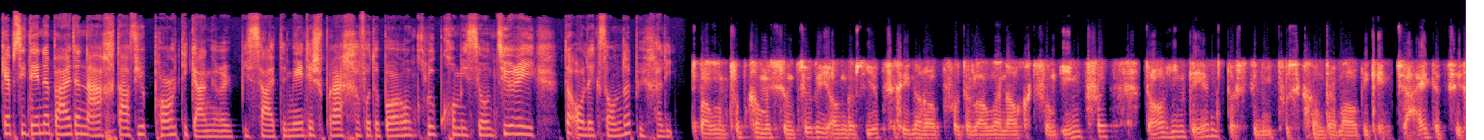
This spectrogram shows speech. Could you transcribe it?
gibt es in diesen beiden Nächten auch für Partygänger etwas, sagt der Mediensprecher von der Bar- und Clubkommission Zürich, der Alexander Bücheli. Die Bar- und Clubkommission Zürich engagiert sich innerhalb von der langen Nacht vom Impfen dahingehend, dass die Leute, die sich Abend entscheiden, sich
